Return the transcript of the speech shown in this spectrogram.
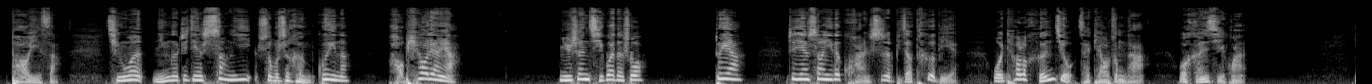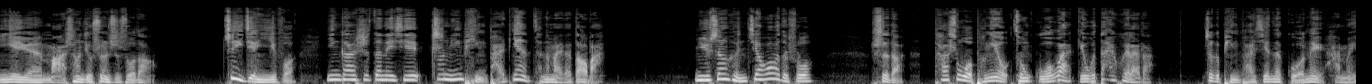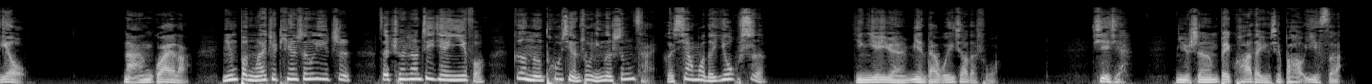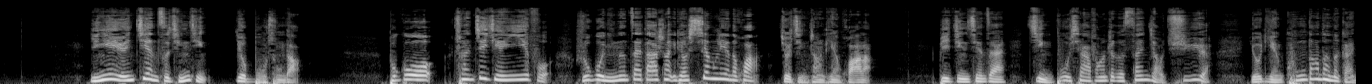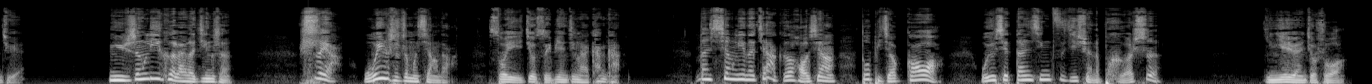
不好意思啊，请问您的这件上衣是不是很贵呢？好漂亮呀！”女生奇怪的说：“对呀，这件上衣的款式比较特别，我挑了很久才挑中它，我很喜欢。”营业员马上就顺势说道：“这件衣服应该是在那些知名品牌店才能买得到吧？”女生很骄傲地说：“是的，她是我朋友从国外给我带回来的。这个品牌现在国内还没有。难怪了，您本来就天生丽质，再穿上这件衣服，更能凸显出您的身材和相貌的优势。”营业员面带微笑地说：“谢谢。”女生被夸得有些不好意思了。营业员见此情景，又补充道：“不过穿这件衣服，如果您能再搭上一条项链的话，就锦上添花了。”毕竟现在颈部下方这个三角区域啊有点空荡荡的感觉，女生立刻来了精神。是呀，我也是这么想的，所以就随便进来看看。但项链的价格好像都比较高啊，我有些担心自己选的不合适。营业员就说：“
